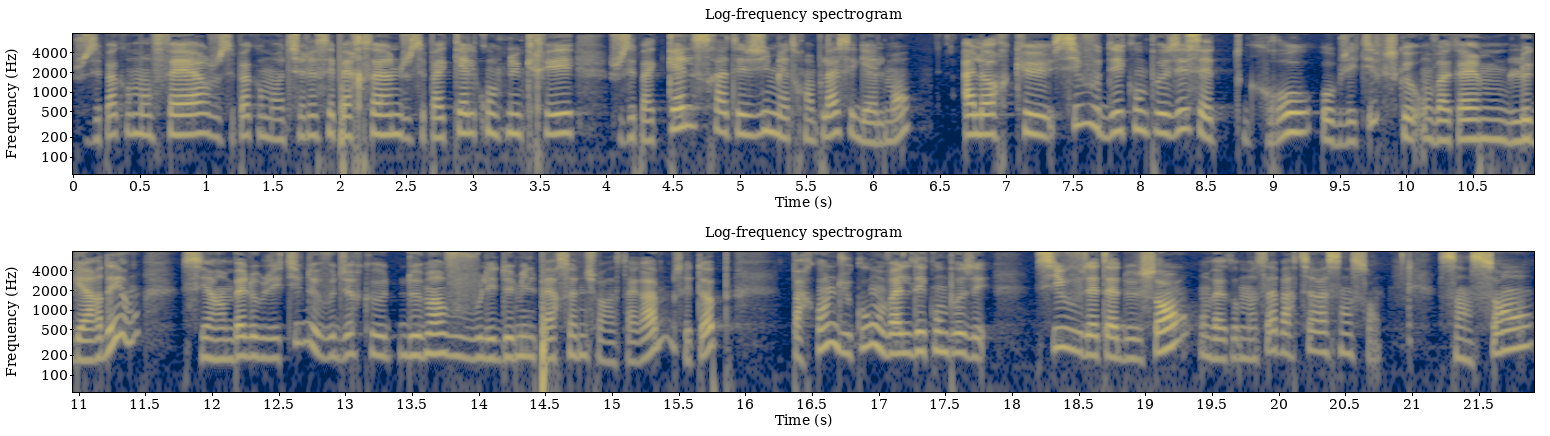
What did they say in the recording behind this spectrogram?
je ne sais pas comment faire, je ne sais pas comment attirer ces personnes, je ne sais pas quel contenu créer, je ne sais pas quelle stratégie mettre en place également. Alors que si vous décomposez cet gros objectif, parce qu'on va quand même le garder, hein, c'est un bel objectif de vous dire que demain vous voulez 2000 personnes sur Instagram, c'est top. Par contre, du coup, on va le décomposer. Si vous êtes à 200, on va commencer à partir à 500. 500,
